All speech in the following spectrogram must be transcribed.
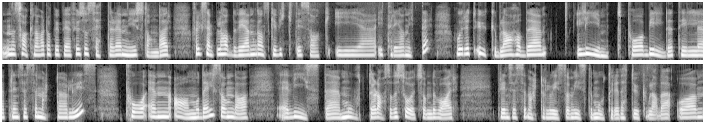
Når sakene har vært oppe i PFU, så setter det en ny standard. F.eks. hadde vi en ganske viktig sak i, i 93, hvor et ukeblad hadde limt på bildet til prinsesse Märtha Louise på en annen modell som da eh, viste moter, da. Så det så ut som det var prinsesse Märtha Louise som viste moter i dette ukebladet. Og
